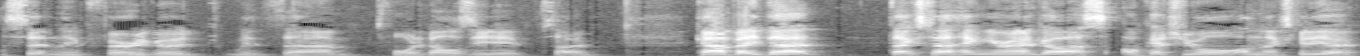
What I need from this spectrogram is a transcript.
certainly very good with um, $40 a year. So can't beat that. Thanks for hanging around, guys. I'll catch you all on the next video.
